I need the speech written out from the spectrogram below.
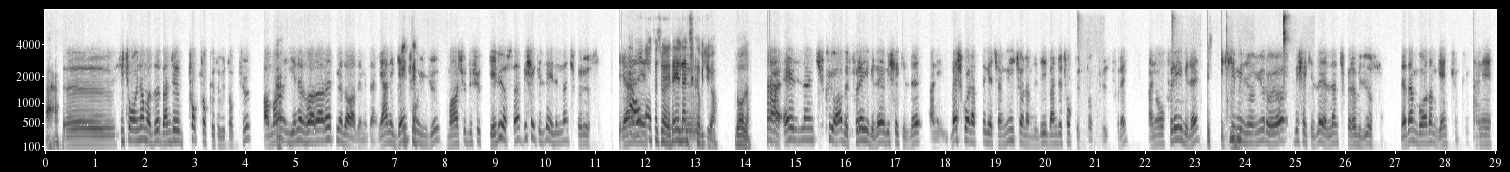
Aha. Ee, hiç oynamadı. Bence çok çok kötü bir topçu. Ama yine zarar etmedi Adem'den. Yani genç Gitti. oyuncu maaşı düşük geliyorsa bir şekilde elinden çıkarıyorsun. Ya, Yani avantajı öyle de elden e, çıkabiliyor. Doğru. Ha, elden çıkıyor abi. Frey bile bir şekilde hani 5 gol attı geçen gün hiç önemli değil. Bence çok kötü topçu Frey. Hani o Frey'i bile 2 Hı hı. milyon euroya bir şekilde elden çıkarabiliyorsun. Neden? Bu adam genç çünkü. Hani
